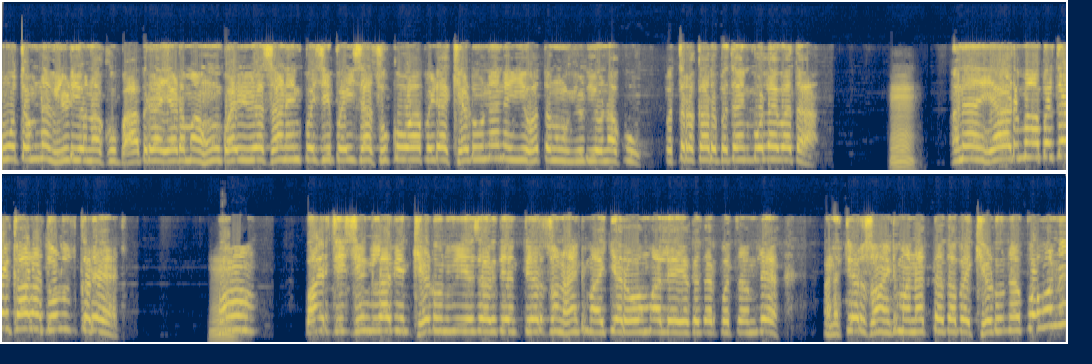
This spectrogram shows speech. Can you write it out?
હું તમને વીડિયો નાખું. બાબરા યાર્ડમાં હું ભાઈ વેસાણી પછી પૈસા ચૂકવવા પડ્યા. ખેડૂને ને ઈ હોતન હું વીડિયો નાખું. પત્રકાર બધાને બોલાવ્યા હતા હમ. અને યાર્ડમાં બધા કાળા ધોળું જ કરે. હમ. સિંગ લાવીને ખેડૂત વીસ હજાર દે તેરસો સાઠમાં અગિયાર હવામાં લે એક હજાર પચાસ લે. અને તેરસો સાઠમાં નાખતા હતા ભાઈ ખેડૂત ને અપાવો ને.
